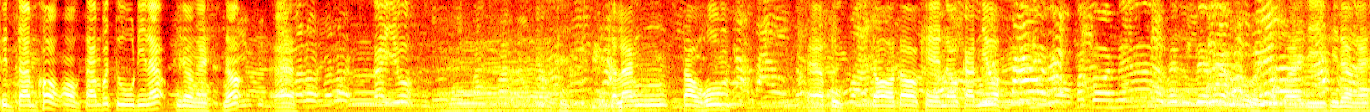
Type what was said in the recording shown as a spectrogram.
ขึ้นตามข้องออกตามประตูนี่แล้วพี่น้องเลยเนาะอ่าได้อยู่กำลังเต้าโฮมเอ่อผูกต่อต่อแขนเอากันอยู่มาก่อนนะไปดูเรื่องโอ้ยสบายดีพี่น้องเลย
